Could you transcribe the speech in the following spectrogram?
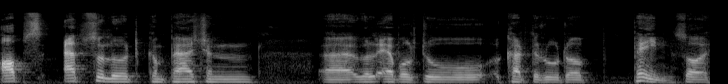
absolute compassion uh, will able to cut the root of pain? So,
